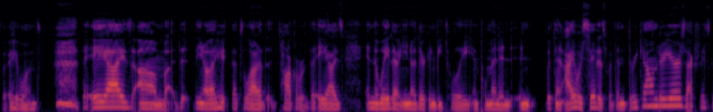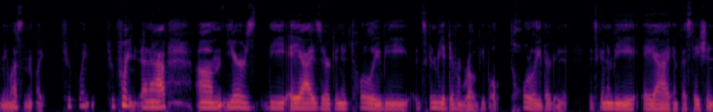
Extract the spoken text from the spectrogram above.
The A ones, the AIs. Um, the, you know, that's a lot of the talk over the AIs and the way that you know they're going to be totally implemented. And within, I always say this, within three calendar years. Actually, it's going to be less than like two point two point and a half um, years. The AIs are going to totally be. It's going to be a different world. People totally. They're going to. It's going to be AI infestation,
